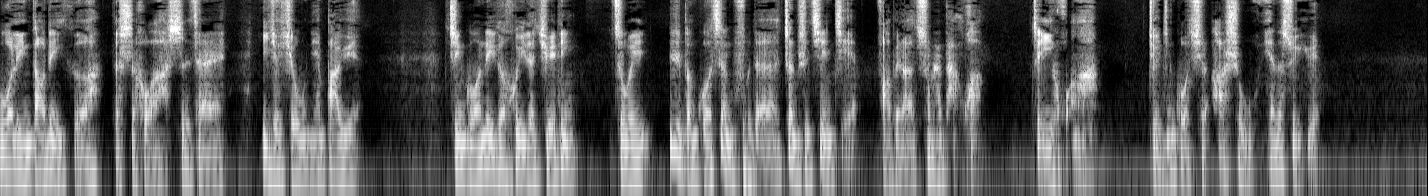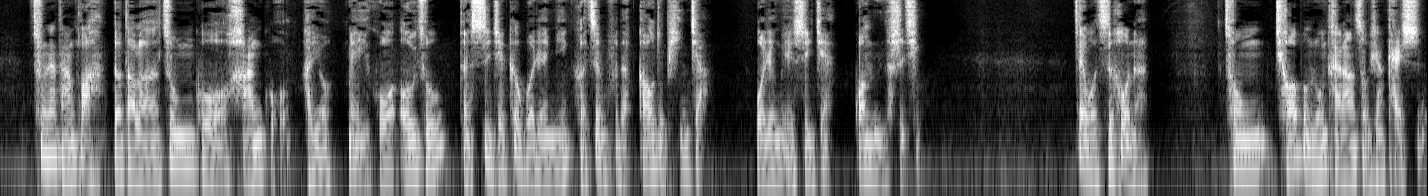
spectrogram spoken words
我领导内阁的时候啊，是在一九九五年八月，经过内阁会议的决定，作为日本国政府的正式见解，发表了春山谈话。这一晃啊，就已经过去了二十五年的岁月。”春山谈话得到了中国、韩国、还有美国、欧洲等世界各国人民和政府的高度评价，我认为是一件光荣的事情。在我之后呢，从桥本龙太郎首相开始，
